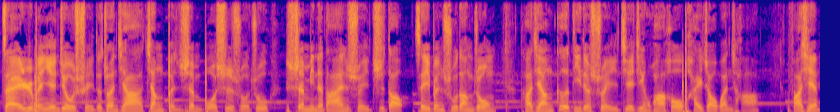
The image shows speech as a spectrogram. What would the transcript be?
在日本研究水的专家江本胜博士所著《生命的答案：水之道》这一本书当中，他将各地的水结晶化后拍照观察，发现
